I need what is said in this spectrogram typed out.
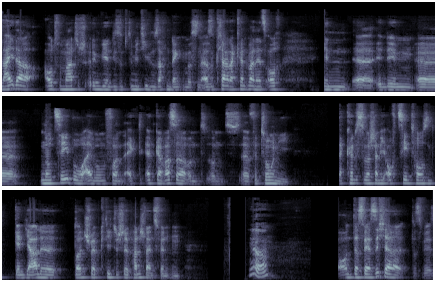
leider automatisch irgendwie an diese primitiven Sachen denken müssen. Also klar, da kennt man jetzt auch in, äh, in dem äh, Nocebo-Album von Ed Edgar Wasser und, und äh, für Tony. Da könntest du wahrscheinlich auch 10.000 geniale Deutschrap-kritische Punchlines finden. Ja. Und das wäre sicher, das wäre,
